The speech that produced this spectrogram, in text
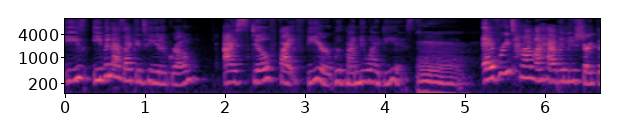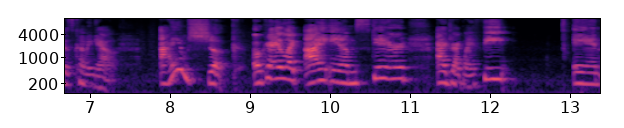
Eas- Even as I continue to grow, I still fight fear with my new ideas. Mm. Every time I have a new shirt that's coming out, I am shook. Okay, like I am scared. I drag my feet. And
